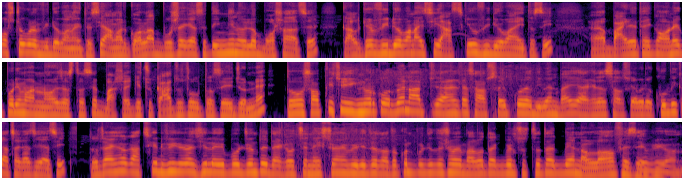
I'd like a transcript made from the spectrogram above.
কষ্ট করে ভিডিও বানাইতেছি, আমার গলা বসে গেছে, তিন দিন হইল বসা আছে। কালকেও ভিডিও বানাইছি, আজকেও ভিডিও বানাইতেছি। বাইরে থেকে অনেক পরিমাণ নয়েজ আসতেছে, বাসায় কিছু কাজও চলতেছে এই জন্যে। তো সব কিছু ইগনোর করবেন আর চ্যানেলটা সাবস্ক্রাইব করে দিবেন। ভাই, এক হাজার সাবস্ক্রাইবারের খুবই কাছাকাছি আছি। তো যাই হোক, আজকের ভিডিওটা ছিল এই পর্যন্তই। দেখা হচ্ছে নেক্সট টাইম ভিডিওতে। ততক্ষণ পর্যন্ত সবাই ভালো থাকবেন, সুস্থ থাকবেন। আল্লাহ হাফেজ এভরিওয়ান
